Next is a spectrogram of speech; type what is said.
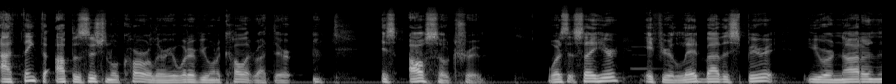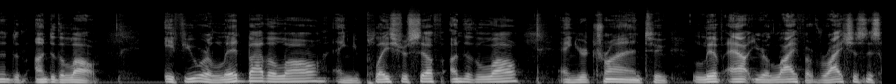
I think the oppositional corollary, or whatever you want to call it right there, is also true. What does it say here? If you're led by the Spirit, you are not under, under the law. If you are led by the law and you place yourself under the law and you're trying to live out your life of righteousness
